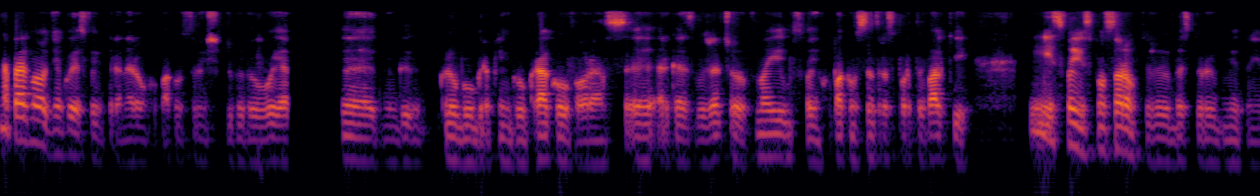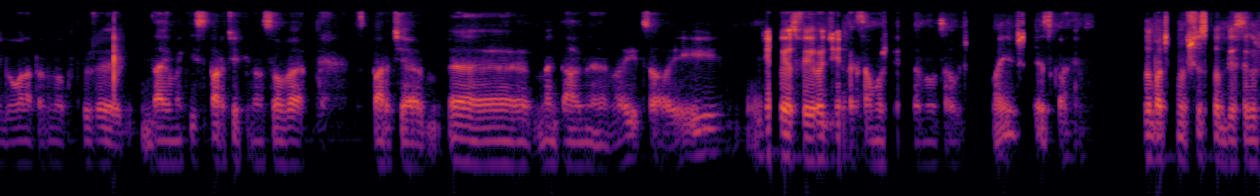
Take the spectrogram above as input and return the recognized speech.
Na pewno dziękuję swoim trenerom, chłopakom, z którymi się przygotowuję, klubu grapplingu Kraków oraz e, RKS Rzeczów, no i swoim chłopakom z Centrum Sportu Walki i swoim sponsorom, którzy, bez których mnie tu nie było na pewno, którzy dają jakieś wsparcie finansowe, wsparcie e, mentalne, no i co, i dziękuję swojej rodzinie tak samo, że jestem cały czas. No i wszystko. Zobaczymy wszystko 24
